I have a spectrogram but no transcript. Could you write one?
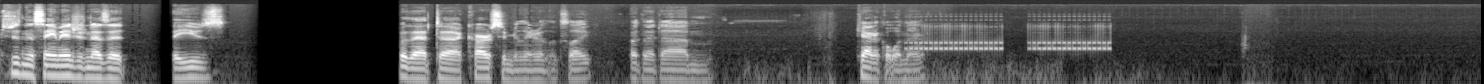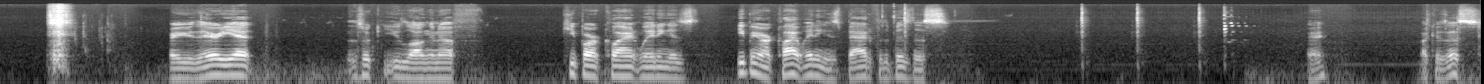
It's using the same engine as it they use for that uh, car simulator. It looks like, or that um, mechanical one there. Are you there yet? This took you long enough. Keep our client waiting is keeping our client waiting is bad for the business. Okay. Fuck is this?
